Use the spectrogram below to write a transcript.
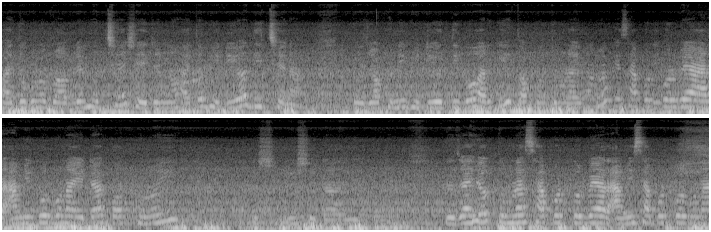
হয়তো কোনো প্রবলেম হচ্ছে, সেই জন্য হয়তো ভিডিও দিচ্ছে না। তো যখনই ভিডিও দিব আর কি, তখন তোমরা একটু সাপোর্ট করবে। আর আমি করব না এটা কখনোই। সেটা ইয়ে তো যাই হোক তোমরা সাপোর্ট করবে আর আমি সাপোর্ট করব না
